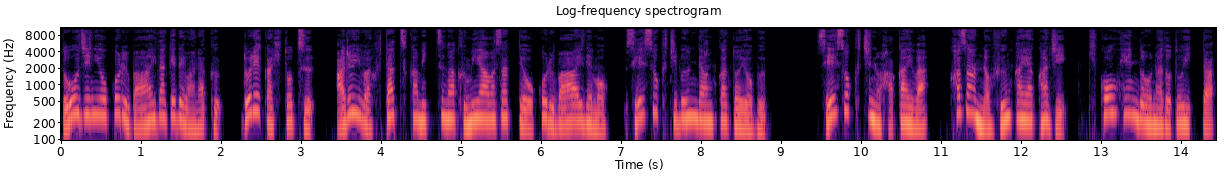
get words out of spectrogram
同時に起こる場合だけではなく、どれか1つ、あるいは2つか3つが組み合わさって起こる場合でも、生息地分断化と呼ぶ。生息地の破壊は、火山の噴火や火事、気候変動などといった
